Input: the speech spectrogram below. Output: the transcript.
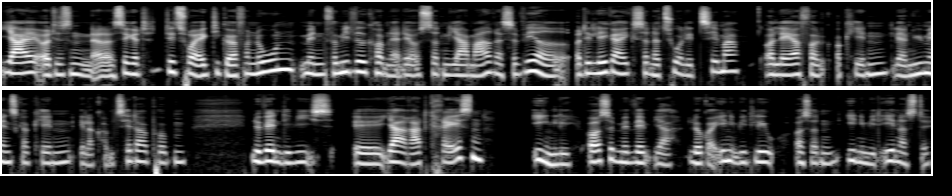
jeg, og det sådan, er der sikkert, det tror jeg ikke, de gør for nogen, men for mit vedkommende er det også sådan, jeg er meget reserveret, og det ligger ikke så naturligt til mig at lære folk at kende, lære nye mennesker at kende, eller komme tættere på dem nødvendigvis. Øh, jeg er ret kredsen, egentlig, også med hvem jeg lukker ind i mit liv, og sådan ind i mit inderste.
